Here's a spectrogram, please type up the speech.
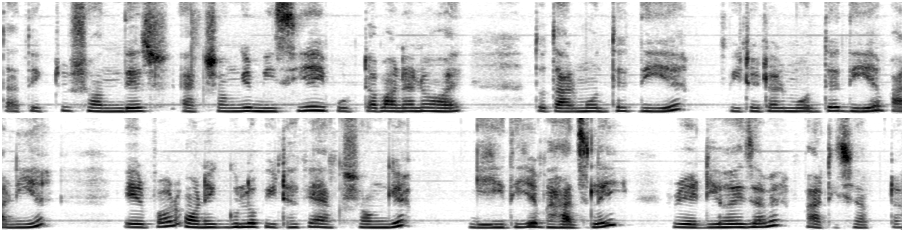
তাতে একটু সন্দেশ একসঙ্গে মিশিয়ে এই পুরটা বানানো হয়। তো তার মধ্যে দিয়ে, পিঠেটার মধ্যে দিয়ে বানিয়ে এরপর অনেকগুলো পিঠেকে একসঙ্গে ঘি দিয়ে ভাজলেই রেডি হয়ে যাবে পাটিসাপটা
